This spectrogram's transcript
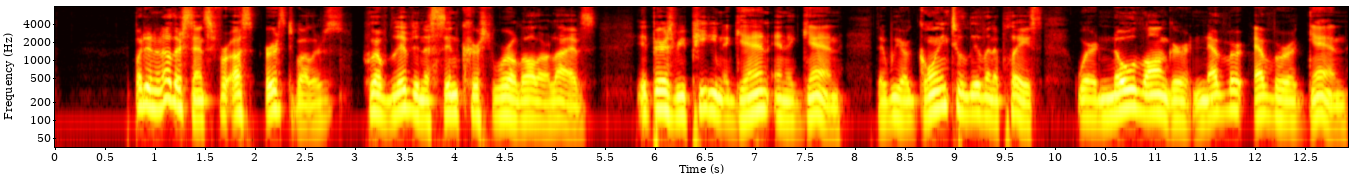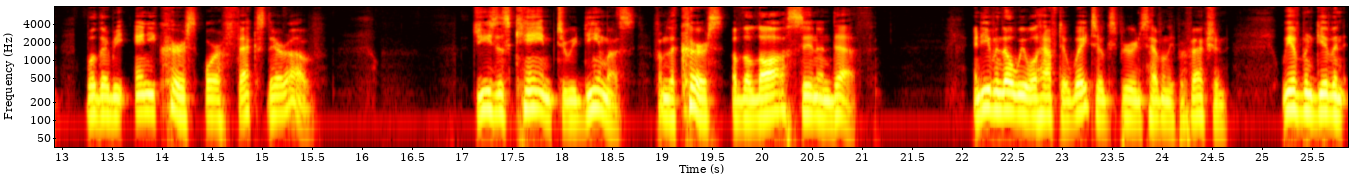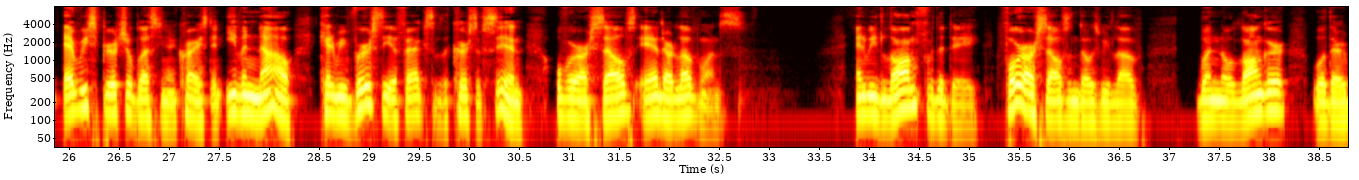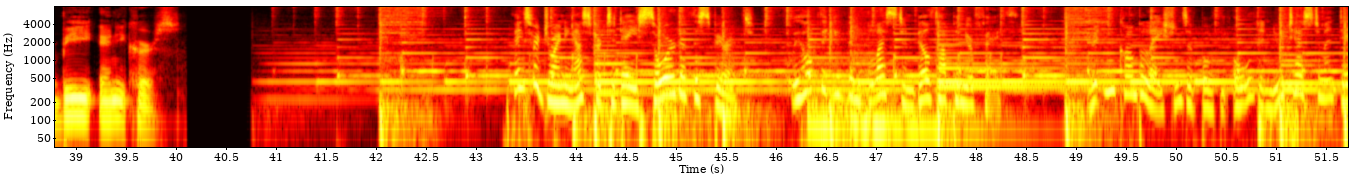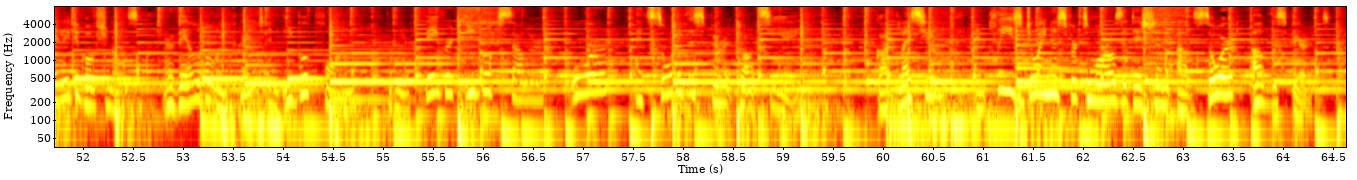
But in another sense, for us earth dwellers, who have lived in a sin cursed world all our lives, it bears repeating again and again that we are going to live in a place where no longer, never, ever again will there be any curse or effects thereof. Jesus came to redeem us from the curse of the law, sin, and death. And even though we will have to wait to experience heavenly perfection, we have been given every spiritual blessing in Christ, and even now can reverse the effects of the curse of sin over ourselves and our loved ones. And we long for the day for ourselves and those we love when no longer will there be any curse. Thanks for joining us for today's Sword of the Spirit. We hope that you've been blessed and built up in your faith. Written compilations of both the Old and New Testament daily devotionals are available in print and ebook form favorite ebook seller or at swordofthespirit.ca. God bless you, and please join us for tomorrow's edition of Sword of the Spirit.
